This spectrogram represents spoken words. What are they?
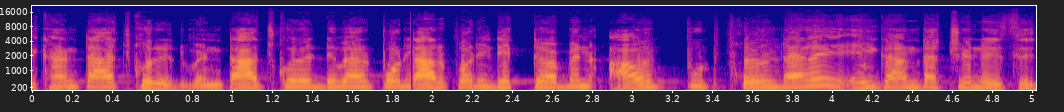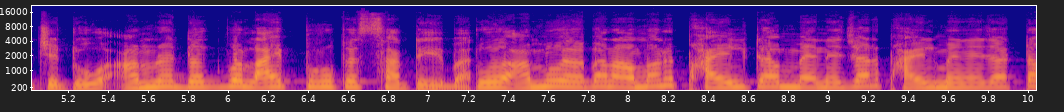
এখানে টাচ করে দেবেন। টাচ করে দেওয়ার পর তারপরই দেখতে পাবেন আউটপুট ফোল্ডারে এই গানটা চলে এসেছে। তো আমরা দেখব লাইভ প্রুফের সাথে এবার। তো আমি এবার আমার ফাইলটা ম্যানেজার ফাইল ম্যানেজারটা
